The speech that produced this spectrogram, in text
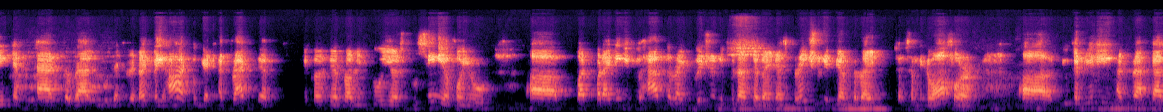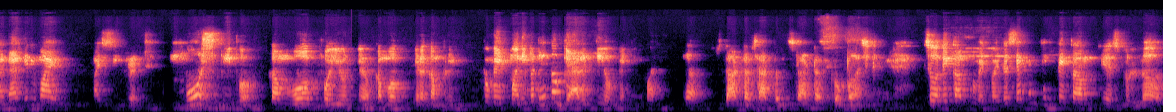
they can add the value that you're. It's very hard to get attract them because they're probably two years too senior for you. Uh, but but I think if you have the right vision, if you have the right aspiration, if you have the right something to offer, uh, you can really attract talent. I'll tell you my my secret. Most people come work for you, you know, come work in a company to make money, but there's no guarantee of making money. Yeah, startups happen, startups go bust. So they come to make money. The second thing they come is to learn,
